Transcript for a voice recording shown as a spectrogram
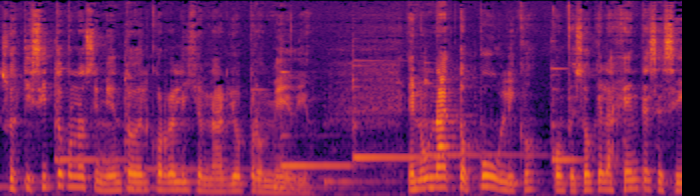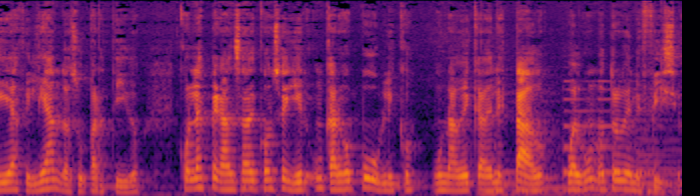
su exquisito conocimiento del correligionario promedio. En un acto público confesó que la gente se sigue afiliando a su partido con la esperanza de conseguir un cargo público, una beca del Estado o algún otro beneficio.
